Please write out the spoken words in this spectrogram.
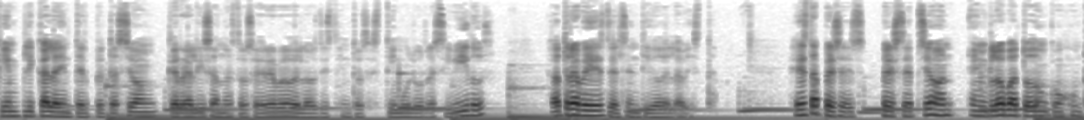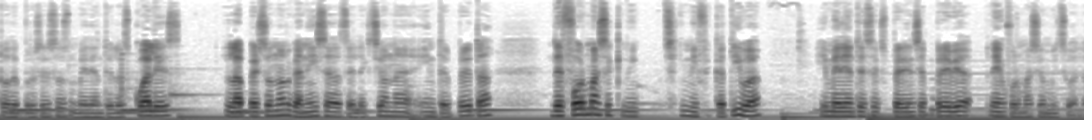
que implica la interpretación que realiza nuestro cerebro de los distintos estímulos recibidos a través del sentido de la vista. Esta percepción engloba todo un conjunto de procesos mediante los cuales la persona organiza, selecciona e interpreta de forma significativa y mediante su experiencia previa la información visual.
